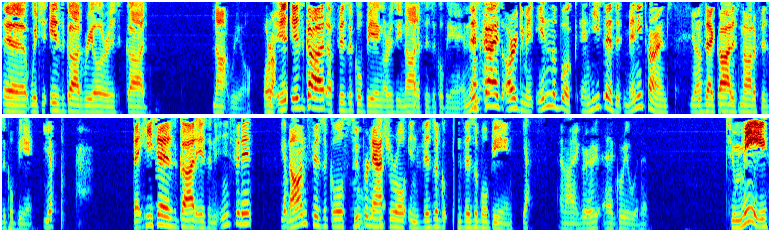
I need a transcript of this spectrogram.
Uh, which is God real or is God not real? Or Right. is God a physical being or is he not a physical being? And this And- guy's argument in the book, and he says it many times, yeah, is that God is not a physical being. yep, that he says God is an infinite, Yep. non-physical, supernatural, invisible, invisible being. Yes, and I agree agree with him. To me,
